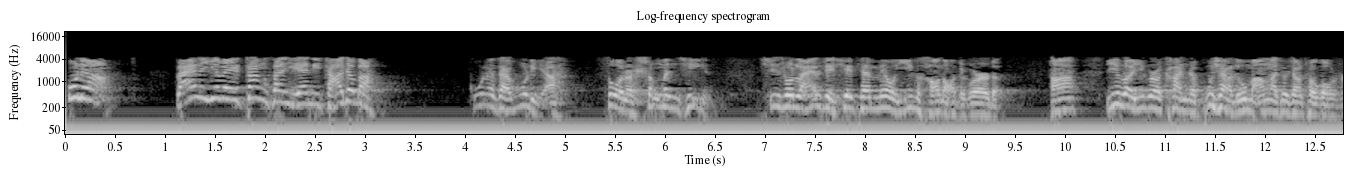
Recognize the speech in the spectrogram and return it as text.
姑娘，来了一位张三爷，你瞧瞧吧。”姑娘在屋里啊。坐那生闷气呢，心说来了这些天没有一个好脑袋瓜的啊，一个一个看着不像流氓啊，就像臭狗屎。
